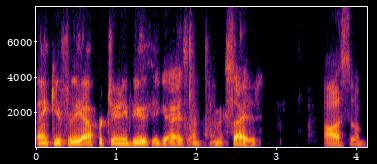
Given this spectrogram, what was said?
Thank you for the opportunity to be with you guys. I'm I'm excited. Awesome.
